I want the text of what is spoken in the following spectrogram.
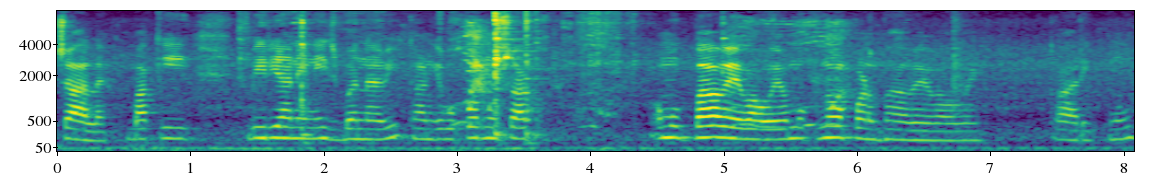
ચાલે. બાકી બિરયાનીની જ બનાવી, કારણ કે બપોરનું શાક અમુક ભાવ એવા હોય, અમુક ન પણ ભાવ એવા હોય. તો આ રીતનું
